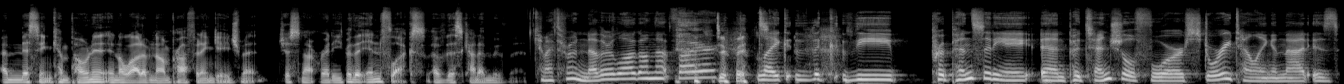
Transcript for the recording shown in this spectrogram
a missing component in a lot of nonprofit engagement, just not ready for the influx of this kind of movement. Can I throw another log on that fire? Do it. Like the the propensity and potential for storytelling in that is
